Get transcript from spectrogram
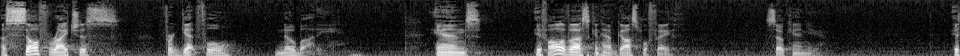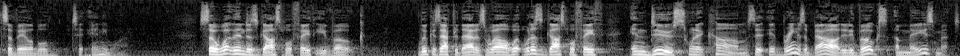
a self righteous, forgetful nobody. And if all of us can have gospel faith, so can you. It's available to anyone. So, what then does gospel faith evoke? Luke is after that as well. What, what does gospel faith induce when it comes? It, it brings about, it evokes amazement.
